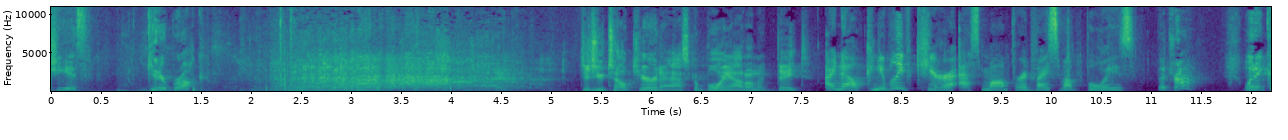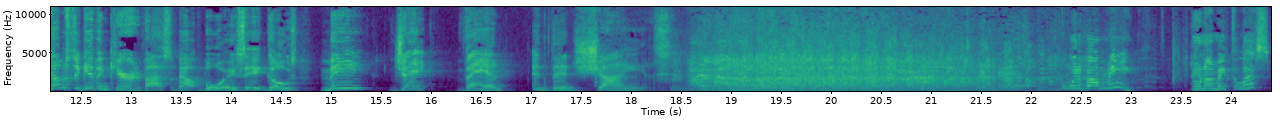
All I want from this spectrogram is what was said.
she is. Get her, Brock. Did you tell Kyra to ask a boy out on a date? I know. Can you believe Kyra asked mom for advice about boys? That's right. When it comes to giving Kyra advice about boys, it goes me, Jake, Van, and then Cheyenne. What about me? Don't I make the list?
